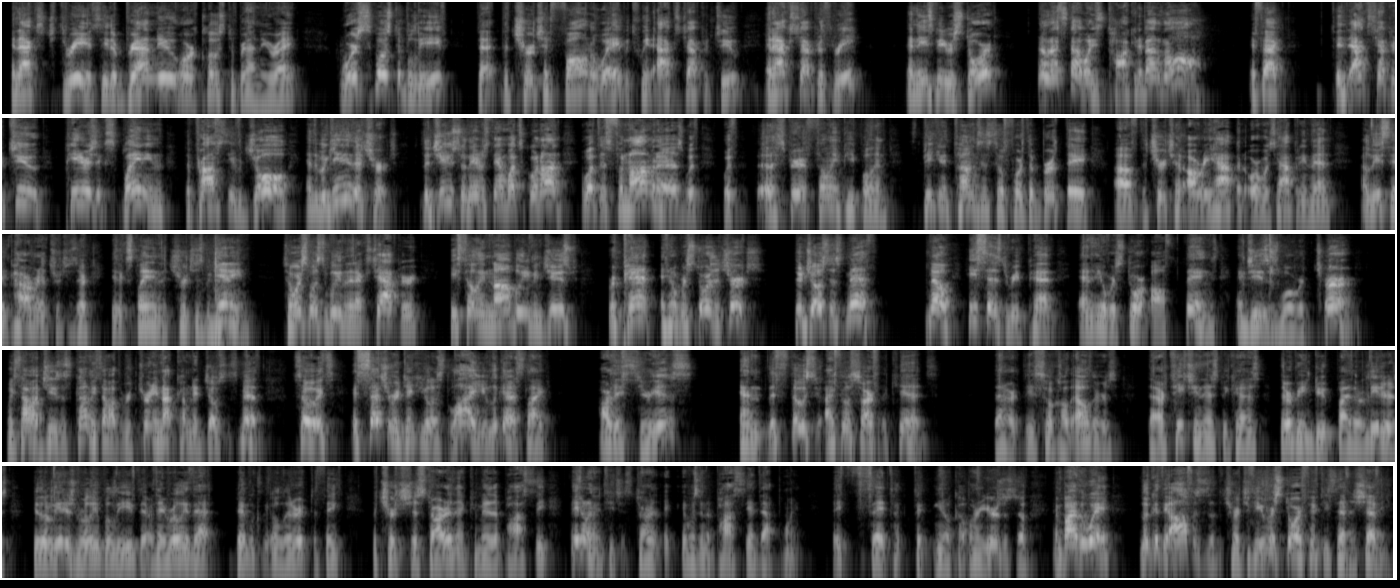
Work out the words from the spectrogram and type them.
In Acts 3, it's either brand new or close to brand new, right? We're supposed to believe that the church had fallen away between Acts chapter 2 and Acts chapter 3 and needs to be restored? No, that's not what he's talking about at all. In fact, in Acts chapter 2, Peter's explaining the prophecy of Joel in the beginning of the church the Jews so they understand what's going on, what this phenomena is with, with the Spirit filling people and speaking in tongues and so forth. The birthday of the church had already happened or was happening then. At least the empowerment of the church is there. He's explaining the church's beginning. So we're supposed to believe in the next chapter. He's telling non believing Jews, repent and he'll restore the church through Joseph Smith. No, he says to repent and he'll restore all things and Jesus will return. When he's talking about Jesus coming, he's talking about the returning, not coming to Joseph Smith. So it's it's such a ridiculous lie. You look at it, it's like, are they serious? And this those I feel sorry for the kids that are these so-called elders that are teaching this because they're being duped by their leaders. Do their leaders really believe that? Are they really that biblically illiterate to think the church just started and committed apostasy? They don't even teach it started. It was an apostasy at that point. They say it took you know a couple hundred years or so. And by the way, look at the offices of the church. If you restore 57 Chevy,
